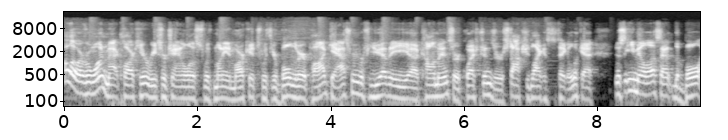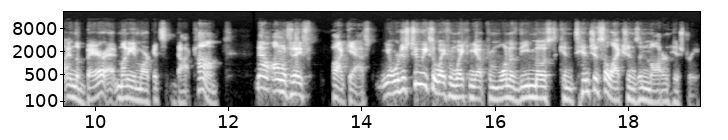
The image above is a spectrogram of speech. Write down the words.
Hello, everyone. Matt Clark here, research analyst with Money and Markets with your Bull and the Bear podcast. Remember, if you have any uh, comments or questions or stocks you'd like us to take a look at, just email us at the bull and the bear at moneyandmarkets.com. Now, on with today's podcast. You know, we're just two weeks away from waking up from one of the most contentious elections in modern history.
